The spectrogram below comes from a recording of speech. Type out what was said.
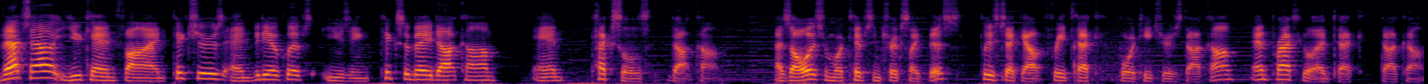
that's how you can find pictures and video clips using pixabay.com and pexels.com. As always, for more tips and tricks like this, please check out freetechforteachers.com and practicaledtech.com.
